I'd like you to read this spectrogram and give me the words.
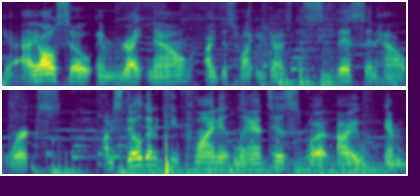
Yeah, I also am right now, I just want you guys to see this and how it works. I'm still going to keep flying Atlantis, but I am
